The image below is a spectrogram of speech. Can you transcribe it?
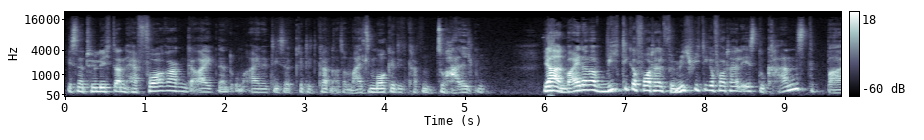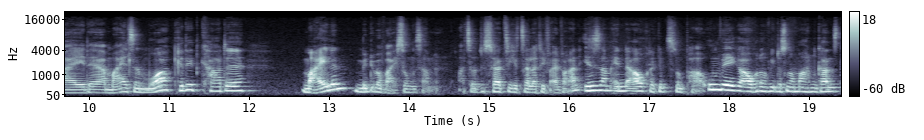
ist natürlich dann hervorragend geeignet, um eine dieser Kreditkarten, also Miles More Kreditkarten, zu halten. Ja, ein weiterer wichtiger Vorteil, für mich wichtiger Vorteil ist, du kannst bei der Miles More Kreditkarte Meilen mit Überweisungen sammeln. Also das hört sich jetzt relativ einfach an, ist es am Ende auch. Da gibt es so ein paar Umwege auch noch, wie du es noch machen kannst.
